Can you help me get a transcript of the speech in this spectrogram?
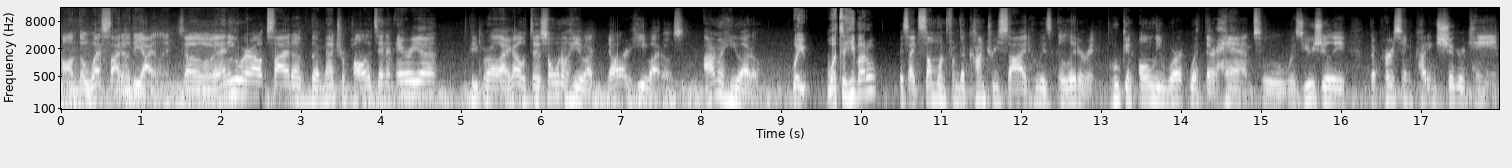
on the west side of the island. So anywhere outside of the metropolitan area, people are like, oh, ustedes son unos jíbaros. Y'all are jíbaros. I'm a jíbaro. Wait, what's a jibaro? It's like someone from the countryside who is illiterate, who can only work with their hands, who was usually the person cutting sugarcane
